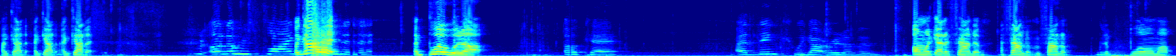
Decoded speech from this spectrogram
I got it. I got it. I got it. Oh no, he's flying. I got in it. I blew it up. Okay. I think we got rid of him. Oh my god, I found him. I found him. I found him. I'm gonna blow him up.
